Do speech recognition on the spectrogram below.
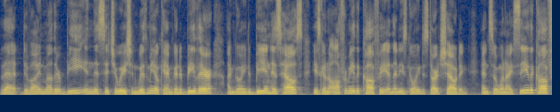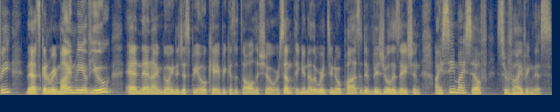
that Divine Mother be in this situation with me. Okay, I'm going to be there. I'm going to be in his house. He's going to offer me the coffee, and then he's going to start shouting. And so when I see the coffee, that's going to remind me of you, and then I'm going to just be okay because it's all a show or something. In other words, you know, positive visualization. I see myself surviving this.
